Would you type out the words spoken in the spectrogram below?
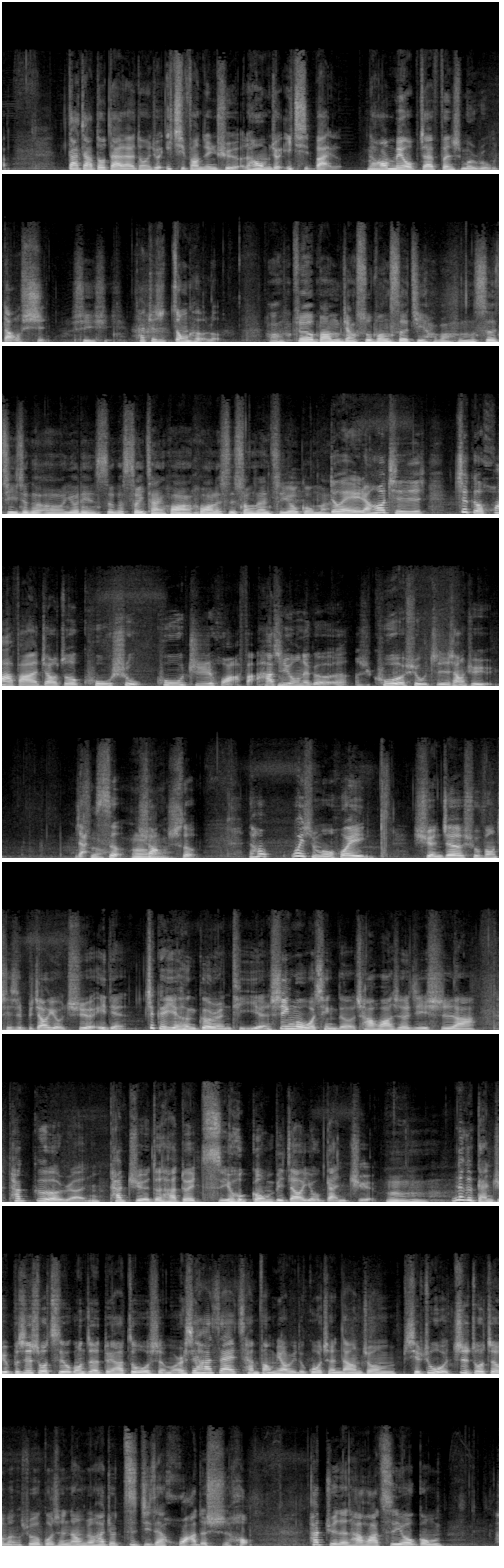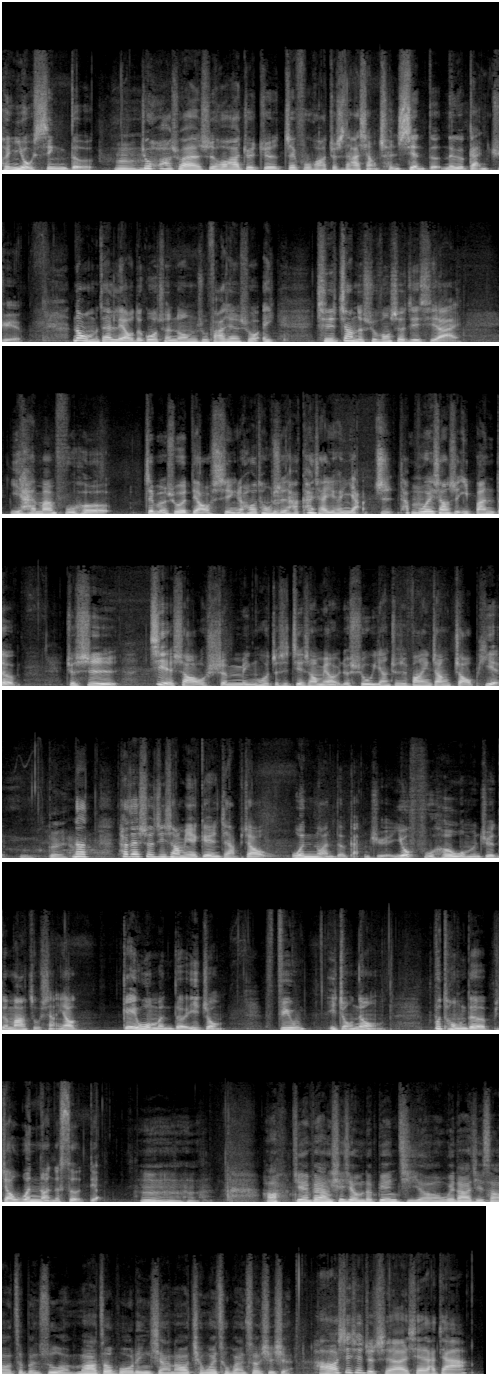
大家都带来的东西就一起放进去了，然后我们就一起拜了，然后没有再分什么儒道士，谢谢。它就是综合了。好，最后帮我们讲书风设计好不好？我们设计这个呃，有点这个水彩画，画的是松山慈幼宫嘛。对，然后其实这个画法叫做枯树枯枝画法，它是用那个枯的树枝上去染色上色，然后为什么会？选这个书风其实比较有趣的一点，这个也很个人体验，是因为我请的插画设计师啊，他个人他觉得他对慈幼宫比较有感觉，嗯嗯，那个感觉不是说慈幼宫真的对他做了什么，而是他在参访庙宇的过程当中，协助我制作这本书的过程当中，他就自己在画的时候，他觉得他画慈幼宫。很有心得，嗯，就画出来的时候，他就觉得这幅画就是他想呈现的那个感觉。那我们在聊的过程中，就发现说，哎，其实这样的书风设计起来也还蛮符合这本书的调性。然后同时，它看起来也很雅致，它不会像是一般的，就是介绍神明或者是介绍庙宇的书一样，就是放一张照片。对。那它在设计上面也给人家比较温暖的感觉，有符合我们觉得妈祖想要给我们的一种 feel，一种那种。不同的比较温暖的色调。嗯嗯嗯，好，今天非常谢谢我们的编辑哦，为大家介绍这本书哦，《妈周柏林想》，然后前卫出版社，谢谢。好，谢谢主持人，谢谢大家。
